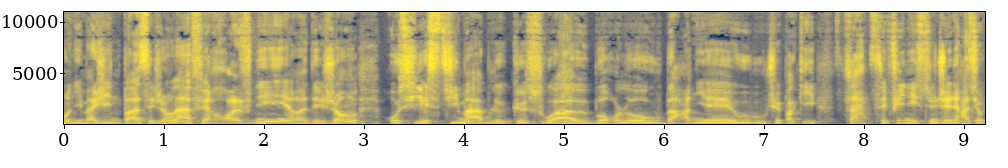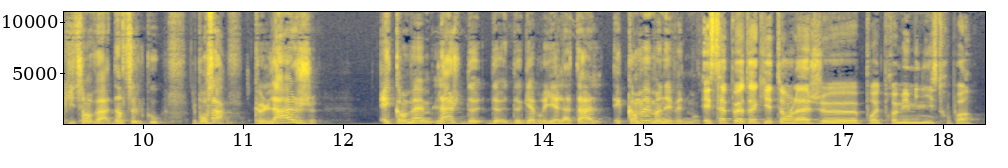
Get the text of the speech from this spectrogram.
On n'imagine pas ces gens-là faire revenir des gens aussi estimables que soit euh, Borloo ou Barnier ou, ou je sais pas qui. Ça, c'est fini. C'est une génération qui s'en va d'un seul coup. C'est pour ça que l'âge est quand même l'âge de, de, de Gabriel Attal est quand même un événement. Et ça peut être inquiétant l'âge euh, pour être Premier ministre ou pas?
